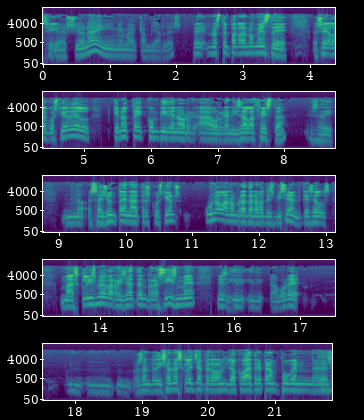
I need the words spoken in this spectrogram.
Sí. Reacciona i anem a canviar-les. No estem parlant només de... O sigui, la qüestió del que no te conviden a, or a organitzar la festa, és a dir, no, s'ajunten a altres qüestions una l'ha nombrat ara mateix Vicent, que és el masclisme barrejat en racisme més, i, i a veure els han de deixar una escletja per a un lloc o altre per on puguen... Eh... És,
